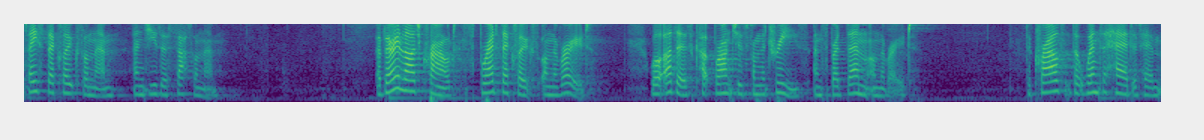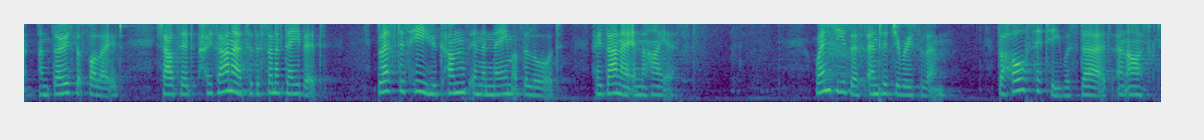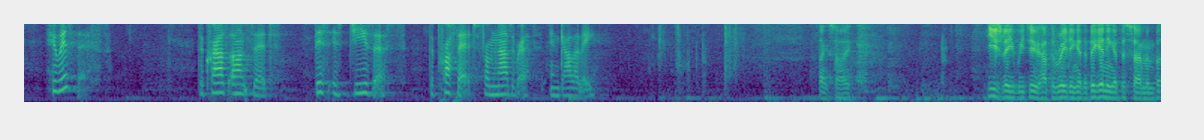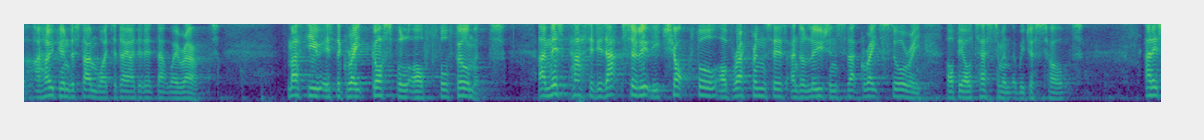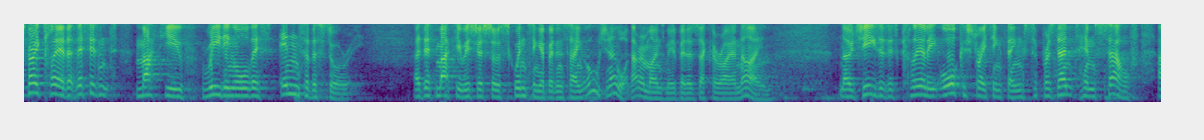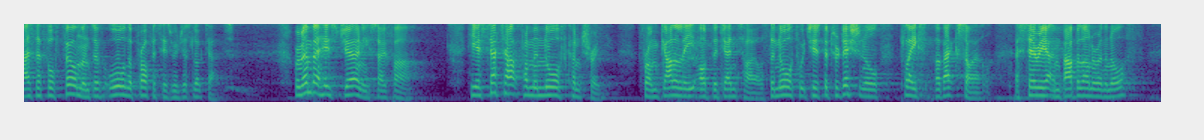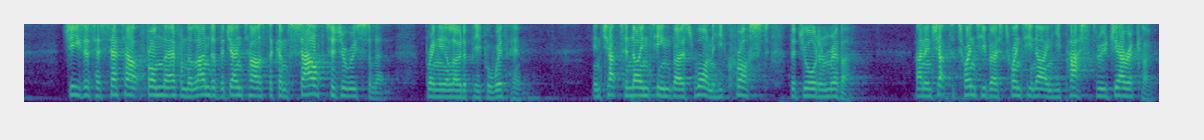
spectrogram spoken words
placed their cloaks on them, and Jesus sat on them. A very large crowd spread their cloaks on the road, while others cut branches from the trees and spread them on the road. The crowd that went ahead of him and those that followed shouted, Hosanna to the Son of David! Blessed is he who comes in the name of the Lord! Hosanna in the highest! When Jesus entered Jerusalem, the whole city was stirred and asked, Who is this? The crowds answered, this is Jesus, the prophet from Nazareth in Galilee. Thanks, I. Usually we do have the reading at the beginning of the sermon, but I hope you understand why today I did it that way round. Matthew is the great gospel of fulfillment. And this passage is absolutely chock full of references and allusions to that great story of the Old Testament that we just told. And it's very clear that this isn't Matthew reading all this into the story, as if Matthew is just sort of squinting a bit and saying, Oh, do you know what? That reminds me a bit of Zechariah 9. No, Jesus is clearly orchestrating things to present himself as the fulfillment of all the prophecies we've just looked at. Remember his journey so far. He has set out from the north country, from Galilee of the Gentiles, the north, which is the traditional place of exile. Assyria and Babylon are in the north. Jesus has set out from there, from the land of the Gentiles, to come south to Jerusalem, bringing a load of people with him. In chapter 19, verse 1, he crossed the Jordan River. And in chapter 20, verse 29, he passed through Jericho,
